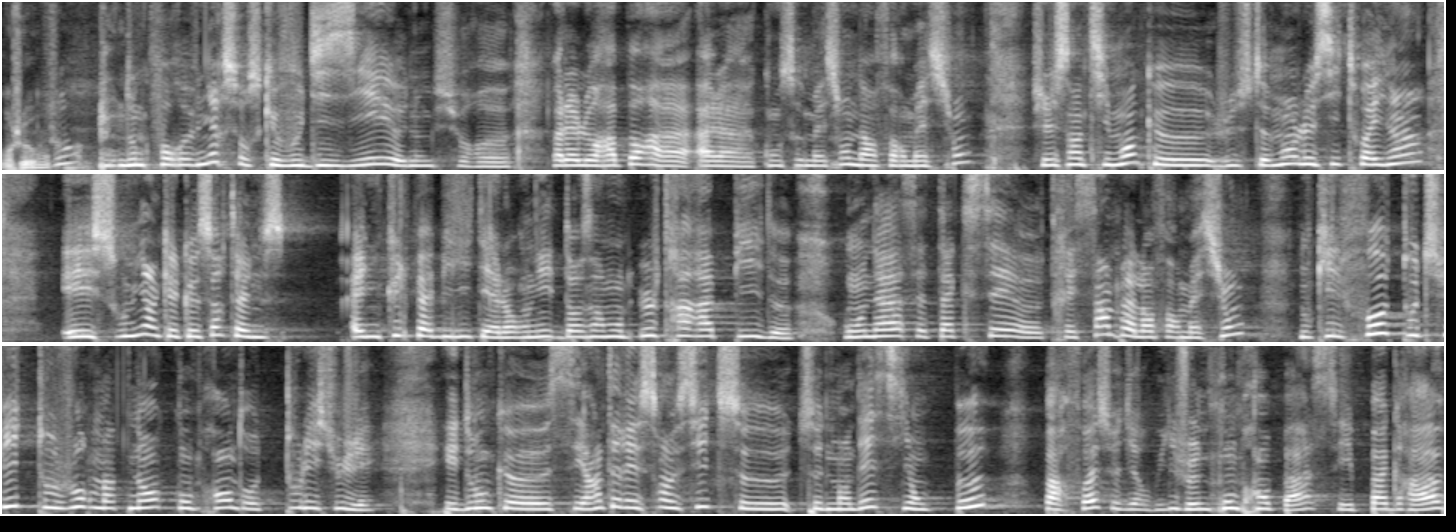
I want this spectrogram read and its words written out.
Bonjour. Bonjour. Donc pour revenir sur ce que vous disiez, euh, donc sur euh, voilà, le rapport à, à la consommation d'informations, j'ai le sentiment que justement le citoyen est soumis en quelque sorte à une, à une culpabilité. Alors on est dans un monde ultra rapide où on a cet accès euh, très simple à l'information, donc il faut tout de suite, toujours maintenant comprendre tous les sujets. Et donc euh, c'est intéressant aussi de se, de se demander si on peut parfois se dire oui, je ne comprends pas, c'est pas grave,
